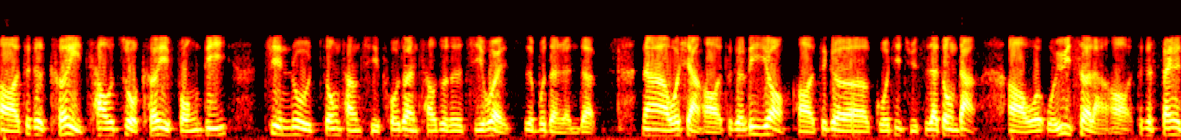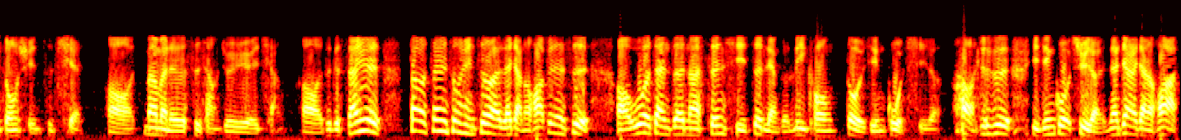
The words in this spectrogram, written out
哦，这个可以操作，可以逢低。进入中长期波段操作的机会是不等人的。那我想哦，这个利用哦，这个国际局势在动荡啊，我我预测了哈，这个三月中旬之前哦，慢慢的这个市场就越来越强哦。这个三月到三月中旬之后来讲的话，变成是哦，乌俄战争啊，升息这两个利空都已经过期了哈，就是已经过去了。那这样来讲的话，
